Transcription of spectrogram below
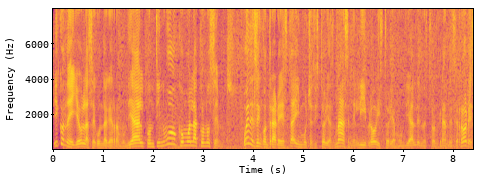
y con ello la Segunda Guerra Mundial continuó como la conocemos. Puedes encontrar esta y muchas historias más en el libro Historia Mundial de nuestros grandes errores,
